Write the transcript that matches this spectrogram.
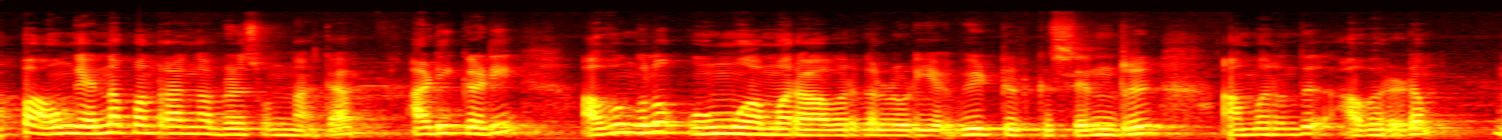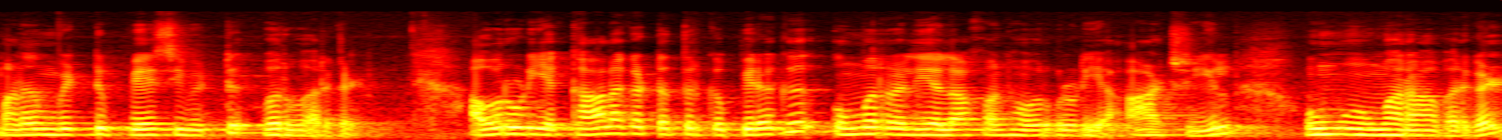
அப்போ அவங்க என்ன பண்ணுறாங்க அப்படின்னு சொன்னாக்க அடிக்கடி அவங்களும் உம்மு அமரா அவர்களுடைய வீட்டிற்கு சென்று அமர்ந்து அவரிடம் மனம் விட்டு பேசிவிட்டு வருவார்கள். அவருடைய காலகட்டத்திற்கு பிறகு உமர் அலி அலாஹன் அவர்களுடைய ஆட்சியில் உம்மு உமரா அவர்கள்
